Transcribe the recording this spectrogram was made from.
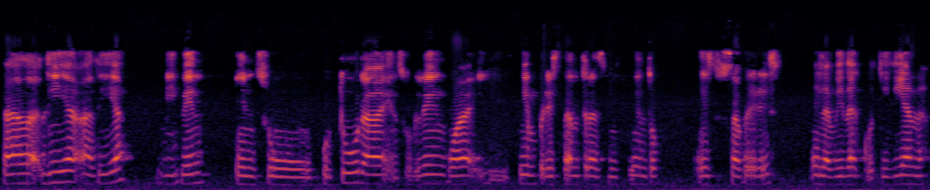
cada día a día viven en su cultura, en su lengua y siempre están transmitiendo estos saberes en la vida cotidiana.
